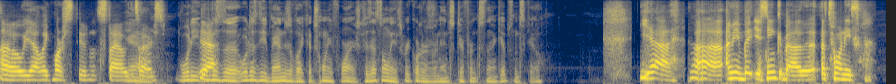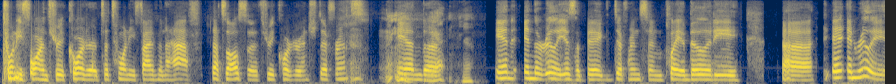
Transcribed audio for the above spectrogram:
oh yeah, like more student style Yeah. guitars. what do you Yeah. what is the what is the advantage of like a twenty four inch? Because that's only a three quarters of an inch difference than a Gibson scale. Yeah, uh, I mean, but you think about it, a 20, 24 and three quarter to 25 and a half, that's also a three quarter inch difference. And, uh, yeah, yeah. and, and there really is a big difference in playability. Uh, and, and really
